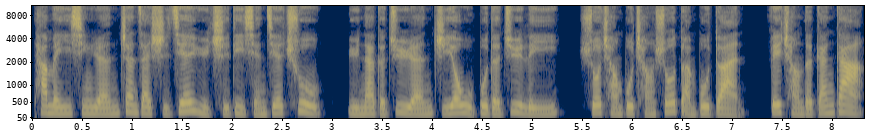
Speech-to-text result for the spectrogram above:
他们一行人站在石阶与池底衔接处，与那个巨人只有五步的距离，说长不长，说短不短，非常的尴尬。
